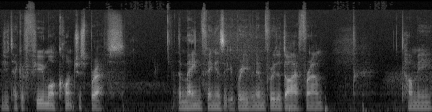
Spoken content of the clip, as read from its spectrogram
as you take a few more conscious breaths. The main thing is that you're breathing in through the diaphragm, tummy,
